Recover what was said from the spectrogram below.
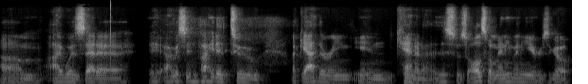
um, I was at a, I was invited to a gathering in Canada. This was also many, many years ago.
